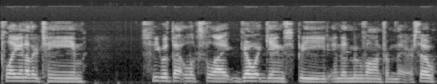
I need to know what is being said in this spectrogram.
play another team, see what that looks like, go at game speed, and then move on from there. So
